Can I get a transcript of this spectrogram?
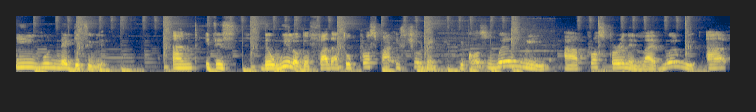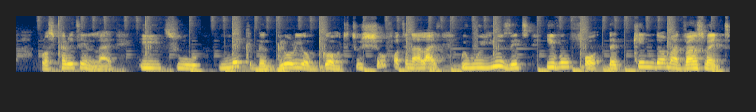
even negatively. And it is the will of the Father to prosper His children. Because when we are prospering in life, when we have prosperity in life, it will make the glory of God to show forth in our lives. We will use it even for the kingdom advancement.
